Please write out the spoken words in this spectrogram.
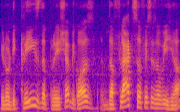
you know decrease the pressure because the flat surfaces over here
